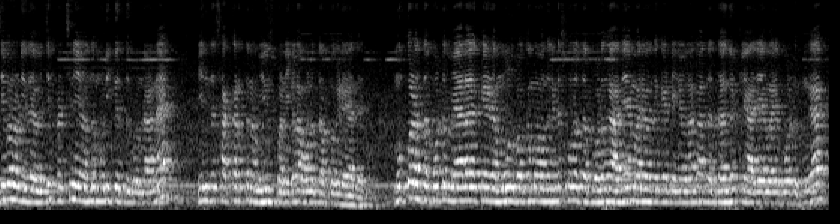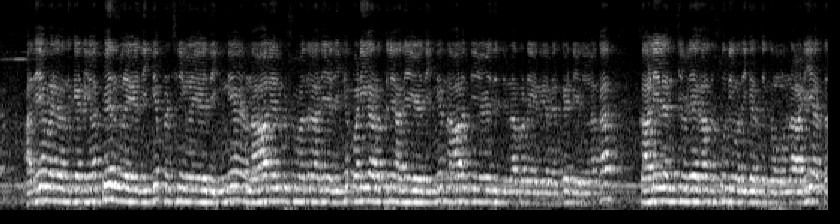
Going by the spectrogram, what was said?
சிவனுடைய இதை வச்சு பிரச்சனையை வந்து முடிக்கிறதுக்கு உண்டான இந்த சக்கரத்தை நம்ம யூஸ் பண்ணிக்கலாம். ஒன்றும் தப்பு கிடையாது. முக்கோணத்தை போட்டு மேலே கீழே மூணு பக்கமாக வந்துக்கிட்டு சூளத்தை போடுங்க. அதே மாதிரி வந்து கேட்டிங்கன்னாக்கா அந்த தகட்டுலையும் அதே மாதிரி போட்டுக்குங்க. அதே மாதிரி வந்து கேட்டிங்கன்னா பேர்களை எழுதிங்க பிரச்சனைகளை எழுதிக்கிங்க. நாலு எலுமிஷம் மாதிரி அதே எழுதிங்க படிகாரத்துலேயும் அதே எழுதிங்க. நாலுத்தையும் எழுதிட்டு என்ன பண்ணுறீங்க கேட்டிங்கன்னாக்கா காலையில் இருந்துச்சு விடிய காலத்து சூரியன் உதைக்கிறதுக்கு முன்னாடி அந்த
